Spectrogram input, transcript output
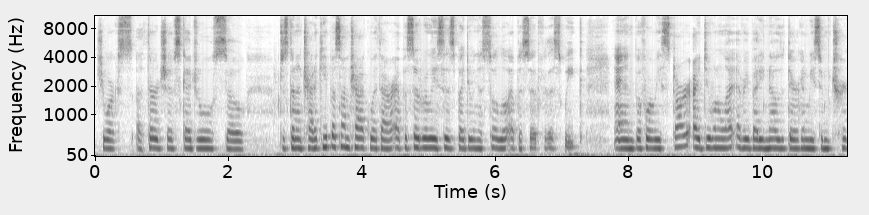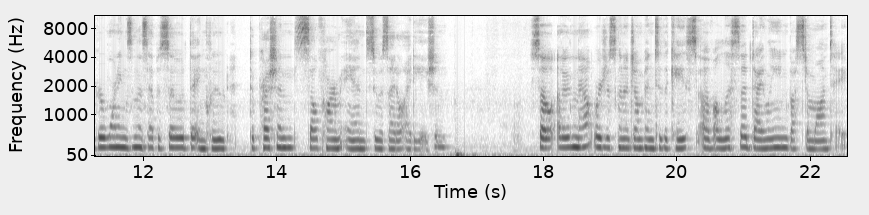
she works a third shift schedule, so I'm just gonna try to keep us on track with our episode releases by doing a solo episode for this week. And before we start, I do want to let everybody know that there are to be some trigger warnings in this episode that include depression, self harm, and suicidal ideation. So, other than that, we're just going to jump into the case of Alyssa Dailene Bustamante.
